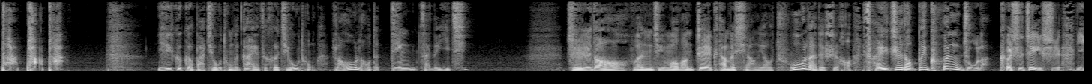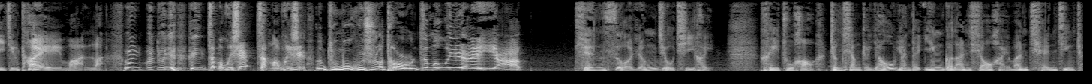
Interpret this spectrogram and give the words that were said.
啪啪啪，一个个把酒桶的盖子和酒桶牢牢的钉在了一起。直到温景魔王 Jack 他们想要出来的时候，才知道被困住了。可是这时已经太晚了。怎么回事？怎么回事？怎么回事啊？头怎么回事？哎呀！天色仍旧漆黑，黑猪号正向着遥远的英格兰小海湾前进着，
